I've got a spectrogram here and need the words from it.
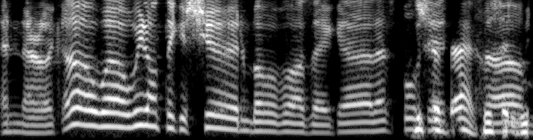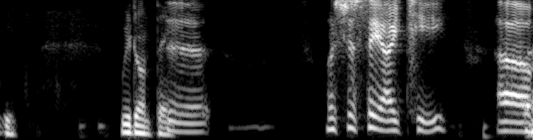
And they're like, oh well, we don't think it should, and blah blah blah. I was like, uh, that's Who bullshit. said that? Who said Um, we? We don't think. the- let's just say IT. Um,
